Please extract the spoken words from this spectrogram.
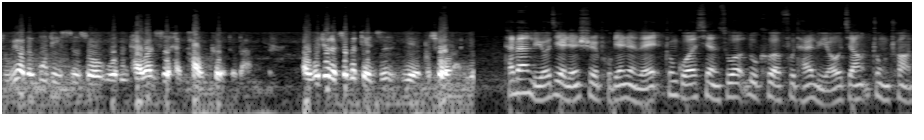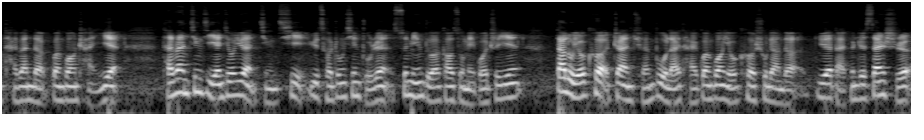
主要的目的是说，我们台湾是很好客的吧？啊，我觉得这个点子也不错了。台湾旅游界人士普遍认为，中国限缩陆客赴台旅游将重创台湾的观光产业。台湾经济研究院景气预测中心主任孙明德告诉美国之音，大陆游客占全部来台观光游客数量的约百分之三十，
